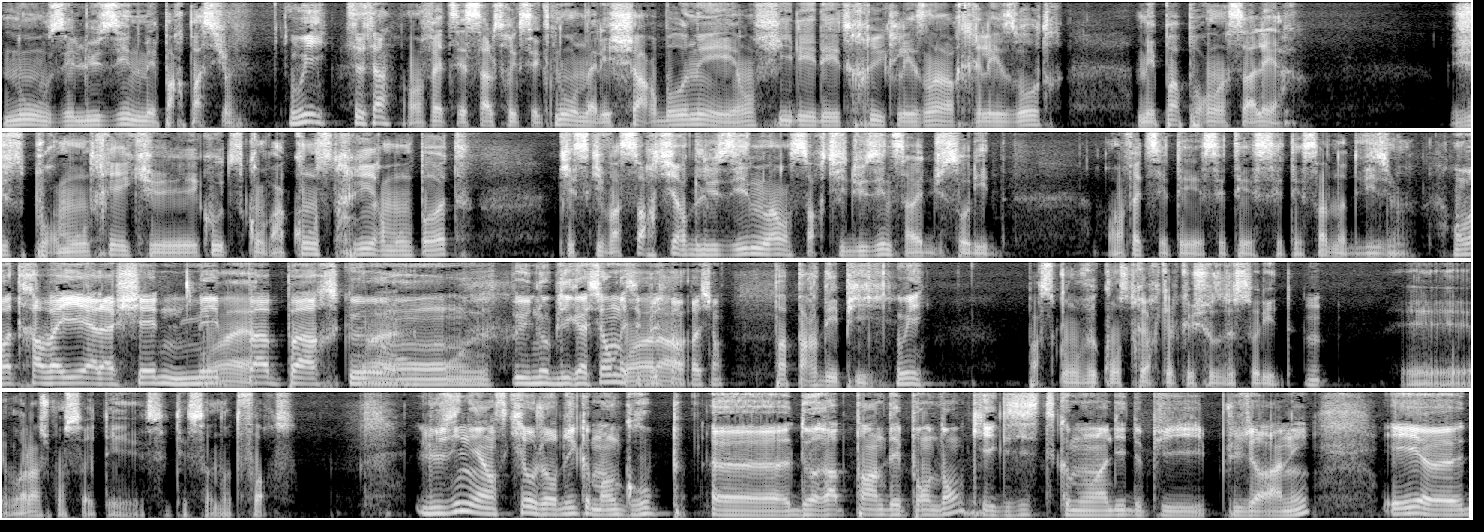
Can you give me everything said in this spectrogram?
nous on faisait l'usine mais par passion. Oui, c'est ça. En fait, c'est ça le truc, c'est que nous on allait charbonner et enfiler des trucs les uns après les autres, mais pas pour un salaire. Juste pour montrer que, écoute, ce qu'on va construire, mon pote, qu'est-ce qui va sortir de l'usine là en sortie d'usine, ça va être du solide. En fait, c'était c'était c'était ça notre vision. On va travailler à la chaîne, mais Ouais. pas parce que Ouais. on- une obligation, mais c'est plus par passion. Pas par dépit. Oui. parce qu'on veut construire quelque chose de solide. Mm. Et voilà, je pense que ça a été- c'était ça notre force. L'usine est inscrite aujourd'hui comme un groupe euh, de rap indépendant qui existe, comme on l'a dit, depuis plusieurs années. Et euh,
